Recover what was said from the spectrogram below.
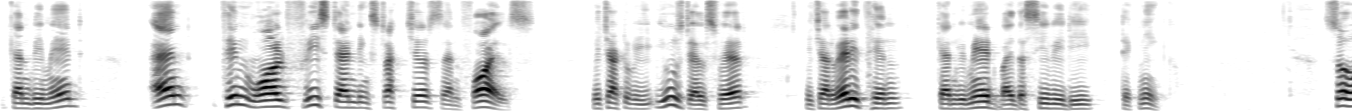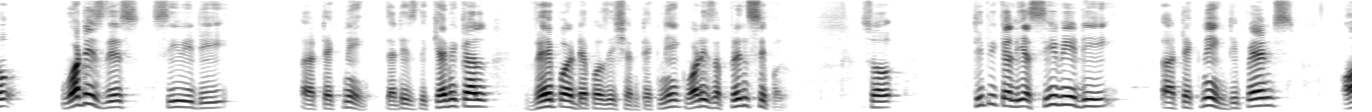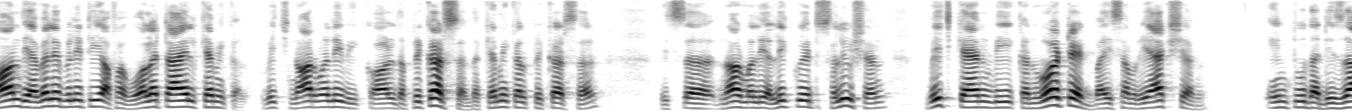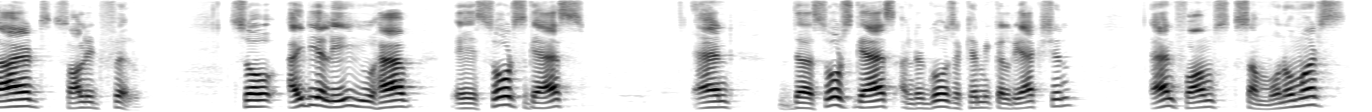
can be made and thin walled freestanding structures and foils which are to be used elsewhere which are very thin can be made by the CVD technique. So, what is this CVD uh, technique that is the chemical vapor deposition technique what is the principle. So, typically a CVD uh, technique depends on the availability of a volatile chemical which normally we call the precursor the chemical precursor it is normally a liquid solution which can be converted by some reaction into the desired solid film. So, ideally you have a source gas and the source gas undergoes a chemical reaction and forms some monomers.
